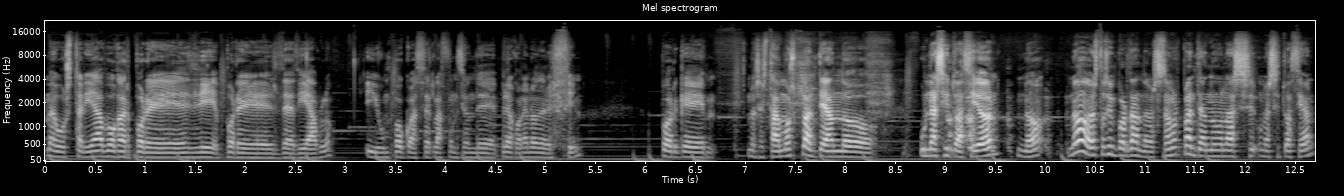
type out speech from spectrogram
me gustaría abogar por el, por el de Diablo y un poco hacer la función de pregonero del fin. Porque nos estamos planteando una situación, ¿no? No, esto es importante. Nos estamos planteando una, una situación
